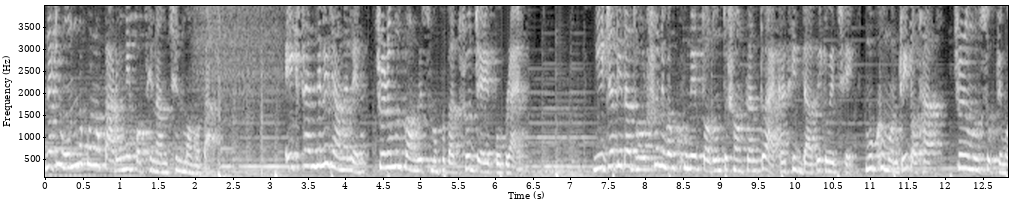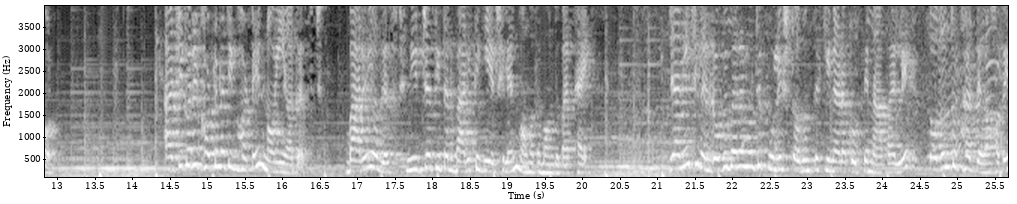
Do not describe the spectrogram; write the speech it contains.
নাকি অন্য কোনো কারণে পথে নামছেন মমতা? এক্স হ্যান্ডেলে জানালেন তৃণমূল কংগ্রেস মুখপাত্র ডেরেক ওব্রায়ন। নির্যাতিতা ধর্ষণ এবং খুনের তদন্ত সংক্রান্ত একাধিক দাবি রয়েছে মুখ্যমন্ত্রী তথা তৃণমূল সুপ্রিমোর। আর্যিকরের ঘটনাটি ঘটে নয়ই আগস্ট। বারোই আগস্ট নির্যাতিতার বাড়িতে গিয়েছিলেন মমতা বন্দ্যোপাধ্যায়। জানিয়েছিলেন, রবিবারের মধ্যে পুলিশ তদন্তের কিনারা করতে না পারলে তদন্তভার দেওয়া হবে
